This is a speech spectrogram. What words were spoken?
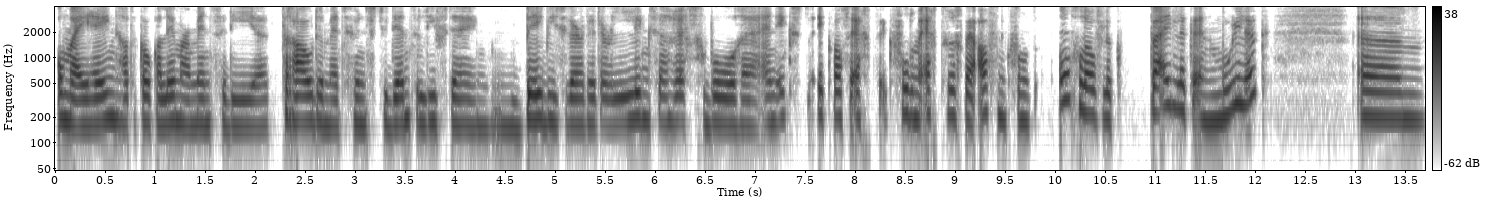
Om mij heen had ik ook alleen maar mensen die uh, trouwden met hun studentenliefde. En baby's werden er links en rechts geboren. En ik, ik, was echt, ik voelde me echt terug bij af. En ik vond het ongelooflijk pijnlijk en moeilijk. Um,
